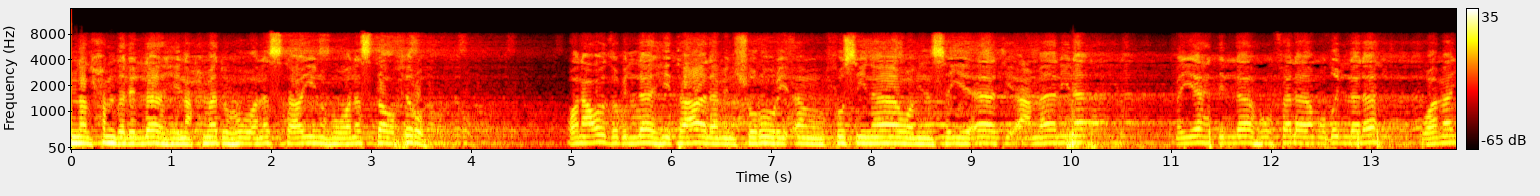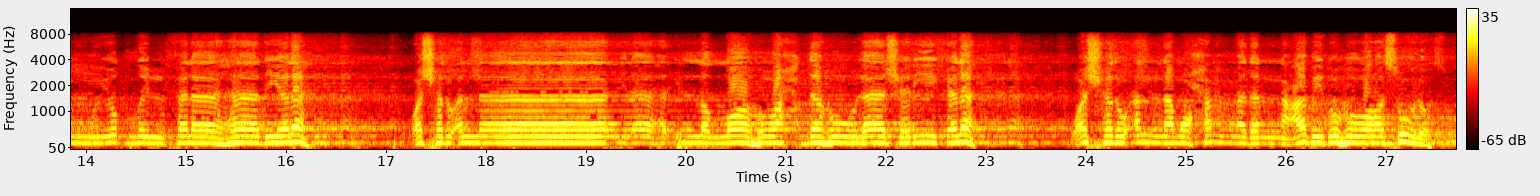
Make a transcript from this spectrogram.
إن الحمد لله نحمده ونستعينه ونستغفره ونعوذ بالله تعالى من شرور أنفسنا ومن سيئات أعمالنا. من يهد الله فلا مضل له ومن يضلل فلا هادي له. وأشهد أن لا إله إلا الله وحده لا شريك له. وأشهد أن محمدا عبده ورسوله.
